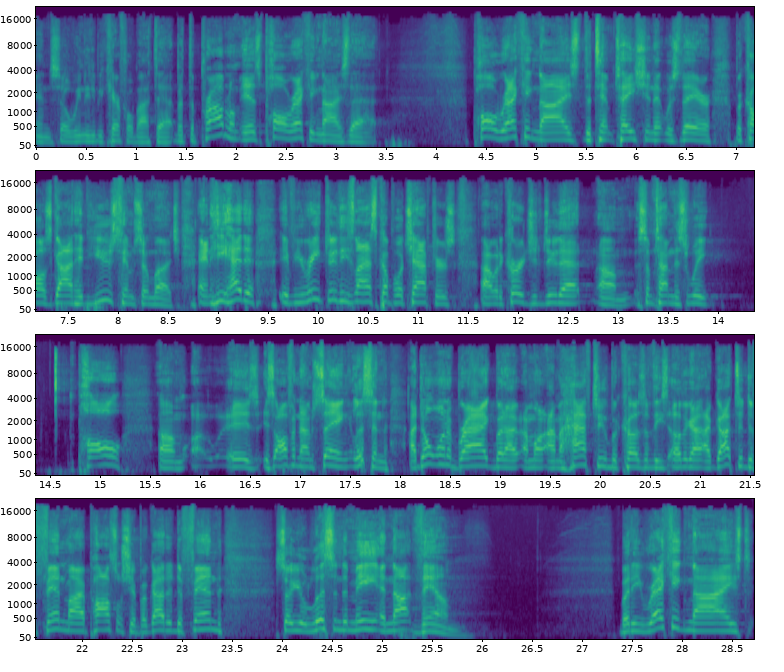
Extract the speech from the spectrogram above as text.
And so we need to be careful about that. But the problem is, Paul recognized that. Paul recognized the temptation that was there because God had used him so much. And he had to, if you read through these last couple of chapters, I would encourage you to do that um, sometime this week. Paul um, is, is oftentimes saying, Listen, I don't want to brag, but I, I'm, I'm have to because of these other guys. I've got to defend my apostleship. I've got to defend so you'll listen to me and not them. But he recognized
